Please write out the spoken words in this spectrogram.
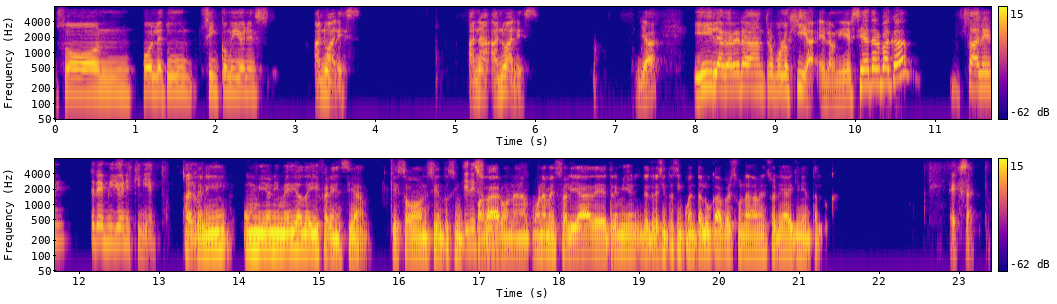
Son, ponle tú, 5 millones anuales. anuales. ¿Ya? Y la carrera de antropología en la Universidad de Tarapacá salen 3 millones 500. O sea, tení un millón y medio de diferencia, que son 150, pagar una, una, mensualidad de, 3 millones, de 350 lucas versus una mensualidad de 500 lucas. Exacto.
